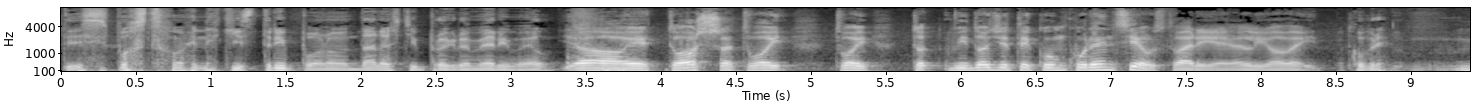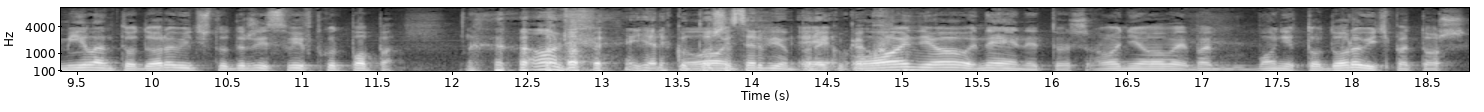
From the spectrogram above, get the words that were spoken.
Ti si postao ovaj neki strip, ono, današnjim programerima, jel? Jo, e, Toša, tvoj, tvoj, to, vi dođete konkurencija u stvari, je li ovaj? Ko bre? Milan Todorović što drži Swift kod popa. on, ja rekao Toša Srbijom, pa e, rekao kako. On je ovo, ne, ne, Toša, on je ovaj, on je Todorović pa Toša.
